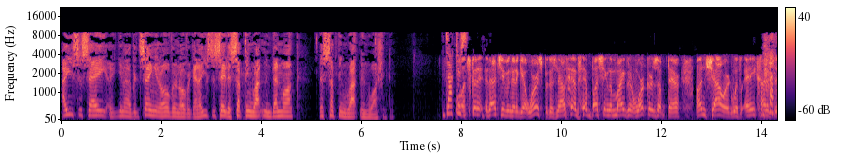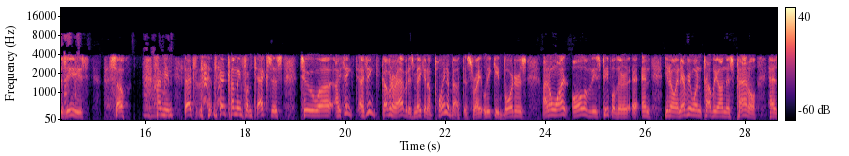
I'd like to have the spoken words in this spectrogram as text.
I used to say, uh, you know, I've been saying it over and over again. I used to say there's something rotten in Denmark. There's something rotten in Washington. Doctor, Well, it's gonna. That's even going to get worse because now they're, they're busing the migrant workers up there unshowered with any kind of disease. So, I mean, that's they're coming from Texas to. Uh, I think I think Governor Abbott is making a point about this, right? Leaky borders. I don't want all of these people there, and you know, and everyone probably on this panel has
